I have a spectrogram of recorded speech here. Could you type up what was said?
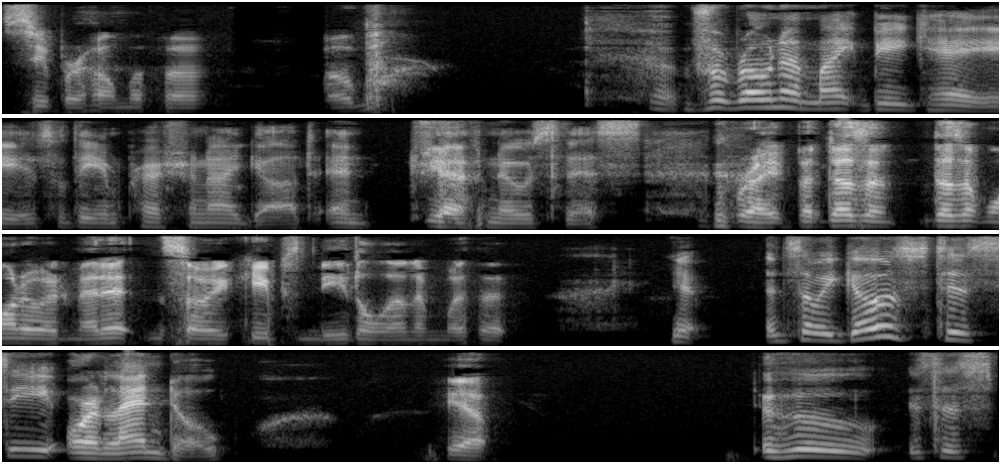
super homophobe. Verona might be gay is the impression I got, and Chev knows this. right, but doesn't doesn't want to admit it, and so he keeps needling him with it. Yep. And so he goes to see Orlando, Yep. who is this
